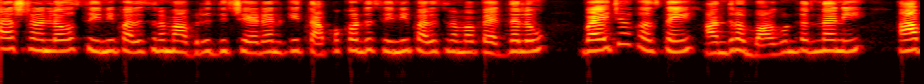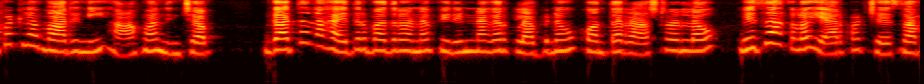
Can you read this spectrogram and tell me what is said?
రాష్ట్రంలో సినీ పరిశ్రమ అభివృద్ధి చేయడానికి తప్పకుండా సినీ పరిశ్రమ పెద్దలు వైజాగ్ వస్తే అందులో బాగుంటుందని అప్పట్లో వారిని ఆహ్వానించాం. గతంలో హైదరాబాద్లో ఉన్న ఫిలిం నగర్ క్లబ్ను కొంత రాష్ట్రాల్లో విశాఖలో ఏర్పాటు చేశాం.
